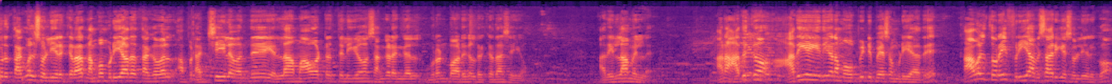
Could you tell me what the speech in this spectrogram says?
ஒரு தகவல் சொல்லியிருக்கிறார். நம்ப முடியாத தகவல். அப்படி கட்சியில் வந்து எல்லா மாவட்டத்திலையும் சங்கடங்கள் முரண்பாடுகள் இருக்க தான் செய்யும். அது இல்லாமல் இல்லை. ஆனால் அதுக்கும் அதையும் இதையும் நம்ம ஒப்பிட்டு பேச முடியாது. காவல்துறை ஃப்ரீயாக விசாரிக்க சொல்லியிருக்கோம்.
